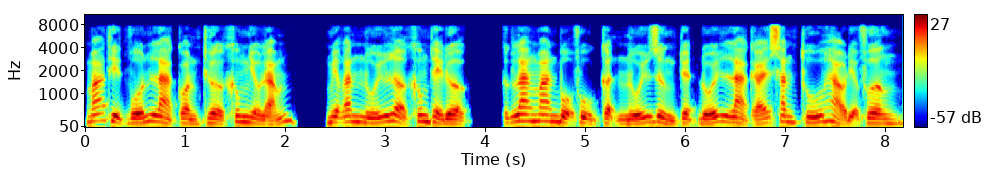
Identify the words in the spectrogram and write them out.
Mã thịt vốn là còn thừa không nhiều lắm, miệng ăn núi lở không thể được, cực lang man bộ phụ cận núi rừng tuyệt đối là cái săn thú hảo địa phương,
